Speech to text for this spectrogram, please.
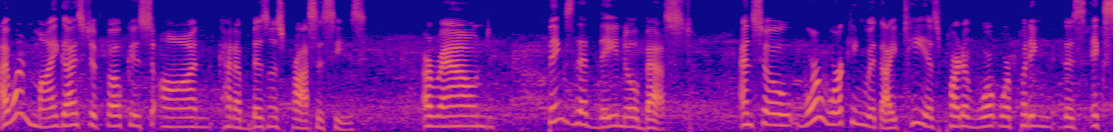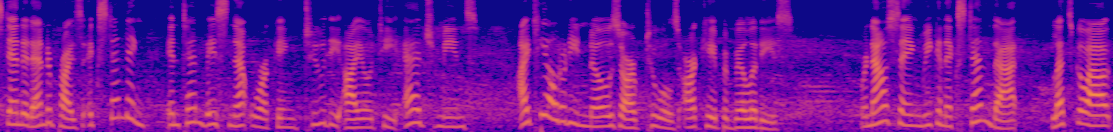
I want my guys to focus on kind of business processes around things that they know best. And so we're working with IT as part of what we're putting this extended enterprise. Extending intent-based networking to the IoT edge means IT already knows our tools, our capabilities. We're now saying we can extend that. Let's go out,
